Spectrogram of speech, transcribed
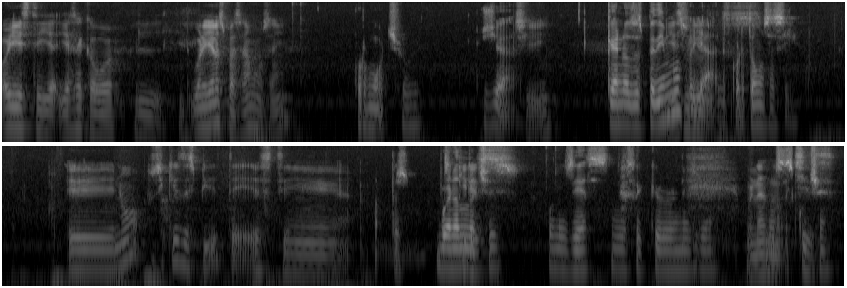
Oye, este, ya, ya se acabó. El... Bueno, ya nos pasamos, ¿eh? Por mucho, güey. Pues ya. Sí. ¿Que nos despedimos o ya? Le cortamos así. Eh, no, pues si quieres despídete, este... Pues buenas noches, buenos días, no sé qué hora nos Buenas noches.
